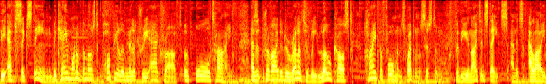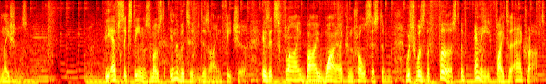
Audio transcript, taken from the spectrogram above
the F-16 became one of the most popular military aircraft of all time, as it provided a relatively low-cost, high-performance weapon system for the United States and its allied nations. The F-16's most innovative design feature is its fly-by-wire control system, which was the first of any fighter aircraft.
